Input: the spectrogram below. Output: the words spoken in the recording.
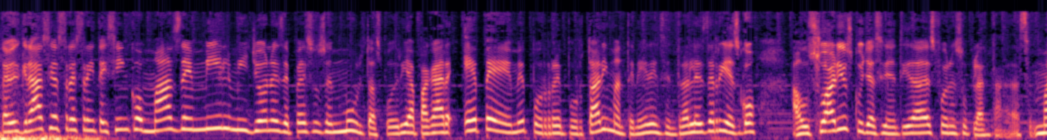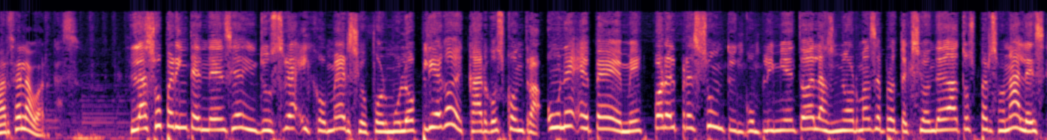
David, gracias. 335, más de mil millones de pesos en multas podría pagar EPM por reportar y mantener en centrales de riesgo a usuarios cuyas identidades fueron suplantadas. Marcela Vargas. La Superintendencia de Industria y Comercio formuló pliego de cargos contra UNE EPM por el presunto incumplimiento de las normas de protección de datos personales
